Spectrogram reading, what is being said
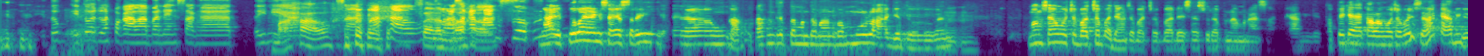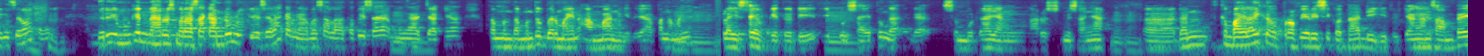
itu itu adalah pengalaman yang sangat ini ya, mahal. ya, sangat mahal, sangat merasakan mahal. langsung. Nah, itulah yang saya sering uh, ungkapkan ke teman-teman pemula gitu kan. Mm -hmm Mang saya mau coba-coba, jangan coba-coba deh, saya sudah pernah merasakan. Gitu. Tapi kayak kalau mau coba, ya silakan gitu, silakan. Jadi mungkin harus merasakan dulu, ya silakan nggak masalah. Tapi saya hmm. mengajaknya teman-teman tuh bermain aman gitu ya, apa namanya, hmm. play safe gitu di, di bursa itu nggak nggak semudah yang harus misalnya. Hmm. Uh, dan kembali lagi ke profil risiko tadi gitu, jangan yeah. sampai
